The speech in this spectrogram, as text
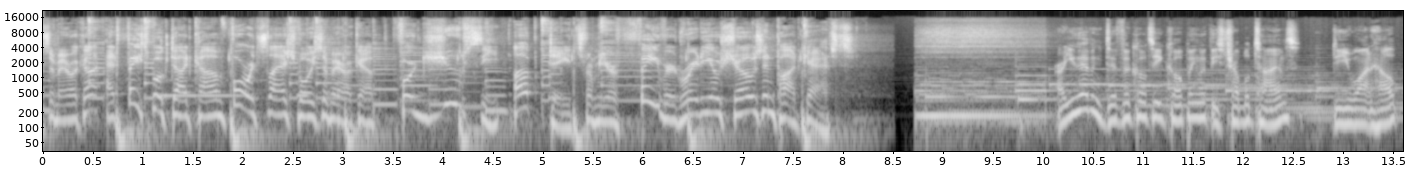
Voice America at facebook.com forward slash voice America for juicy updates from your favorite radio shows and podcasts. Are you having difficulty coping with these troubled times? Do you want help?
